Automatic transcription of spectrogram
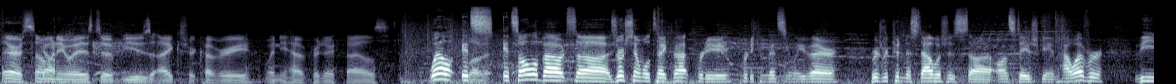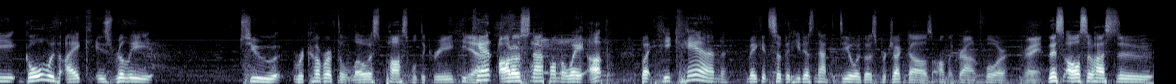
There are so Yeah. many ways to abuse Ike's recovery when you have projectiles. Well, it's it. it's all about uh, Zerxion will take that pretty pretty convincingly there. Bridger couldn't establish his uh, on-stage game. However, the goal with Ike is really to recover at the lowest possible degree. He Yeah. can't auto snap on the way up, but he can make it so that he doesn't have to deal with those projectiles on the ground floor. Right. This also has to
